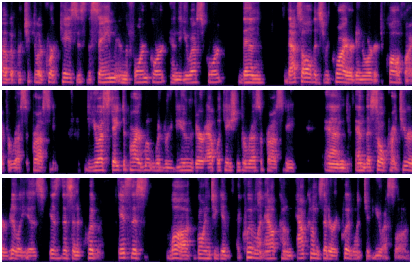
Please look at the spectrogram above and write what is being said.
of a particular court case is the same in the foreign court and the US court, then that's all that's required in order to qualify for reciprocity. The US State Department would review their application for reciprocity. And and the sole criteria really is is this an equivalent is this law going to give equivalent outcome outcomes that are equivalent to the US law?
